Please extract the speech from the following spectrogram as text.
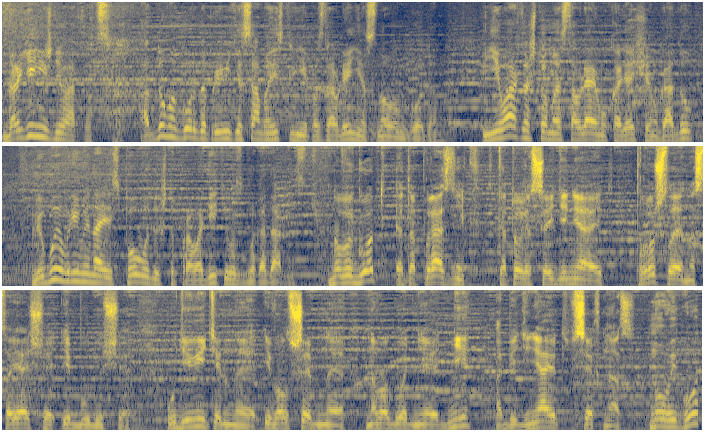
Дорогие нижневартовцы, от Думы города примите самые искренние поздравления с Новым годом. И не важно, что мы оставляем в уходящем году, в любые времена есть поводы, чтобы проводить его с благодарностью. Новый год – это праздник, который соединяет прошлое, настоящее и будущее. Удивительные и волшебные новогодние дни объединяют всех нас. Новый год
